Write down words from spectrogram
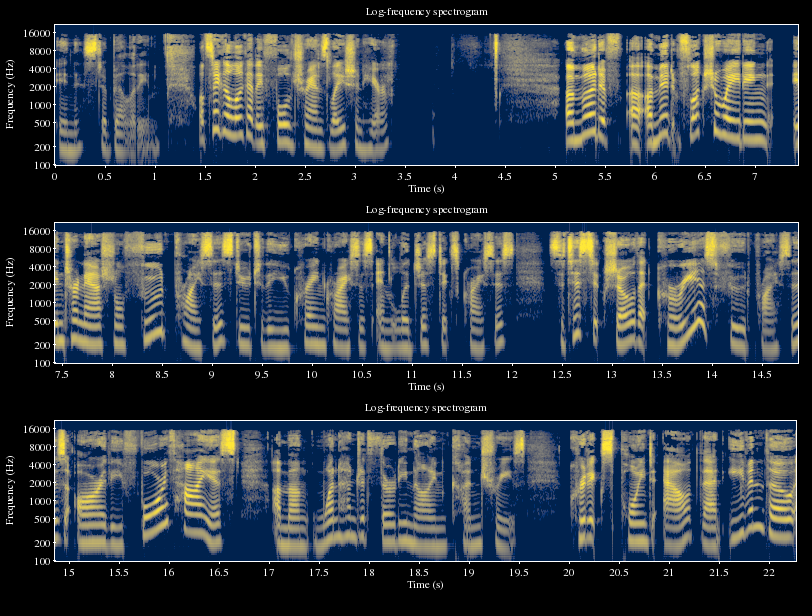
instability. Let's take a look at the full translation here. Amid, uh, amid fluctuating international food prices due to the Ukraine crisis and logistics crisis, statistics show that Korea's food prices are the fourth highest among 139 countries. Critics point out that even though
